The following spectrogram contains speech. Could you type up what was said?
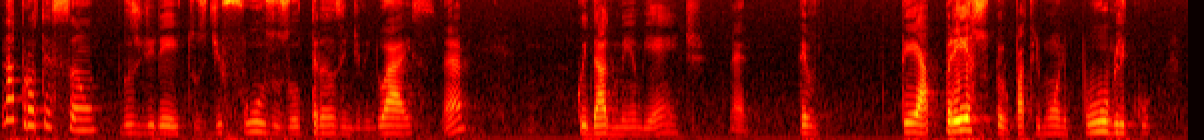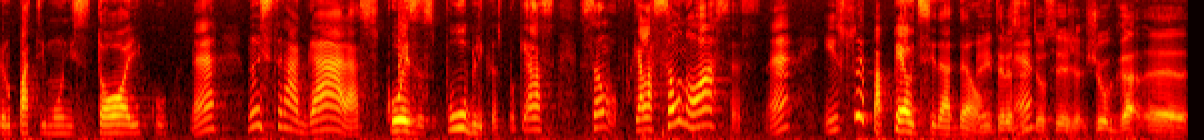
Na proteção dos direitos difusos ou transindividuais, né? cuidar do meio ambiente, né? ter, ter apreço pelo patrimônio público, pelo patrimônio histórico, né? não estragar as coisas públicas, porque elas são, porque elas são nossas. Né? Isso é papel de cidadão. É interessante, né? ou seja, jogar, é,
